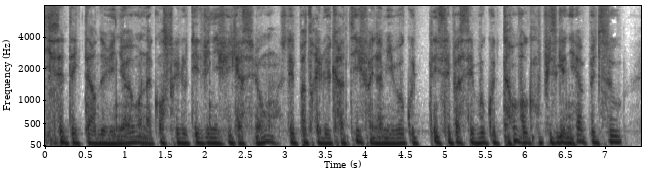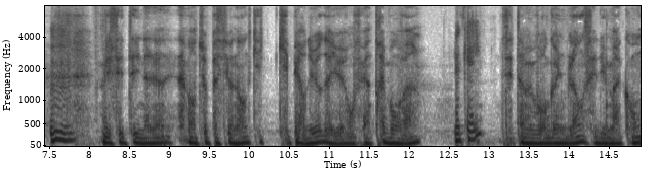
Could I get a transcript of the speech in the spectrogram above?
17 hectares de vignobles, on a construit l'outil de vinification. C'était pas très lucratif, hein, il a mis beaucoup de, il s'est passé beaucoup de temps pour qu'on puisse gagner un peu de sous. Mais c'était une, une aventure passionnante qui, qui perdure d'ailleurs. On fait un très bon vin. Lequel? C'est un Bourgogne blanc, c'est du Macon.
